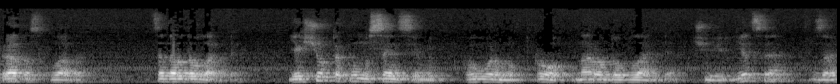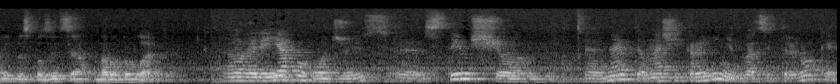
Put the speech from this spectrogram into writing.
кратос, влада. Це народовладдя. Якщо в такому сенсі ми говоримо про народовладдя, чи є це взагалі диспозиція народовладдя? Валерій, я погоджуюсь е, з тим, що е, знаєте, в нашій країні 23 роки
